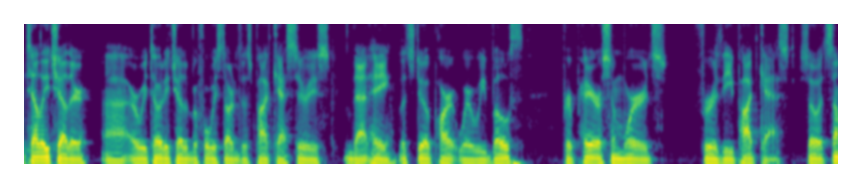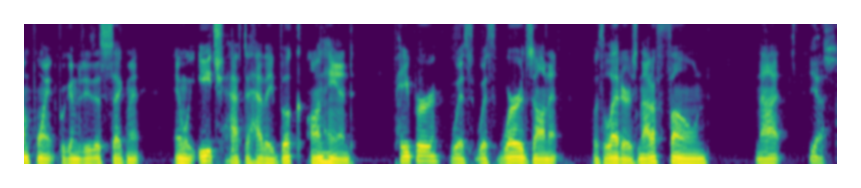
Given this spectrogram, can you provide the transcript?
tell each other, uh, or we told each other before we started this podcast series, that hey, let's do a part where we both prepare some words for the podcast. So at some point, we're going to do this segment, and we each have to have a book on hand, paper with with words on it, with letters, not a phone, not yes.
